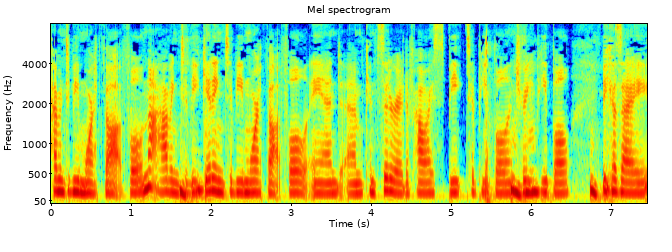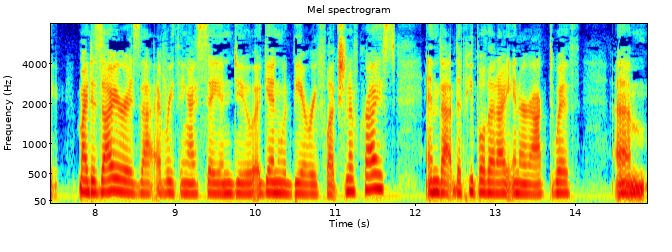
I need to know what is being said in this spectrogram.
having to be more thoughtful, not having to be, mm-hmm. getting to be more thoughtful and um, considerate of how I speak to people and treat mm-hmm. people because I, my desire is that everything I say and do again would be a reflection of Christ and that the people that I interact with um,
